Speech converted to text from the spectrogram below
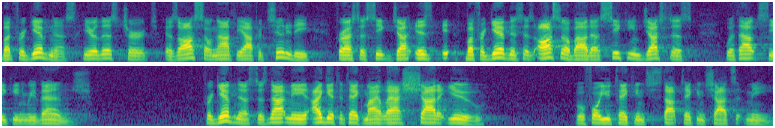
But forgiveness, hear this, church, is also not the opportunity for us to seek ju- is but forgiveness is also about us seeking justice without seeking revenge. Forgiveness does not mean I get to take my last shot at you before you taking, stop taking shots at me.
